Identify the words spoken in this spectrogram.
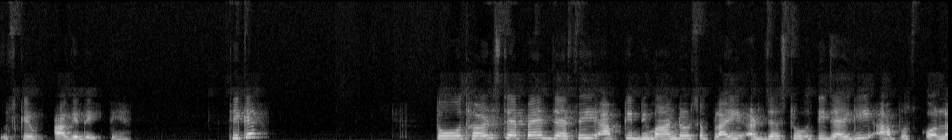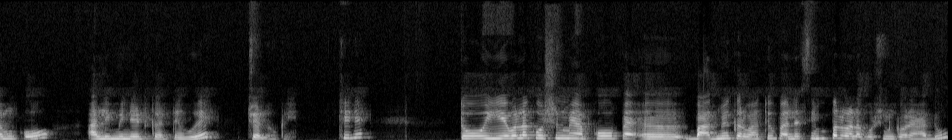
उसके आगे देखते हैं। ठीक है? तो थर्ड स्टेप है, जैसे ही आपकी डिमांड और सप्लाई एडजस्ट होती जाएगी, आप उस कॉलम को एलिमिनेट करते हुए चलोगे। ठीक है? तो ये वाला क्वेश्चन मैं आपको बाद में करवाती हूँ, पहले सिंपल वाला क्वेश्चन करा दूँ।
